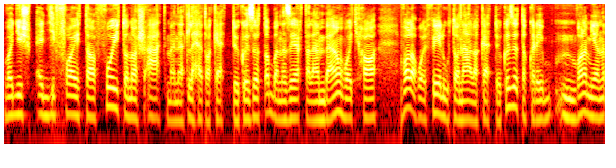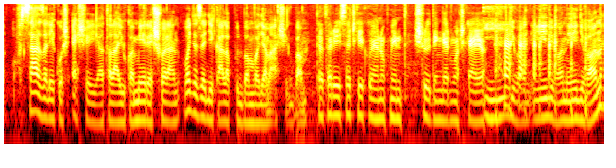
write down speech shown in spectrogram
vagyis egyfajta folytonos átmenet lehet a kettő között, abban az értelemben, hogyha valahol félúton áll a kettő között, akkor egy valamilyen százalékos eséllyel találjuk a mérés során, vagy az egyik állapotban, vagy a másikban. Tehát a részecskék olyanok, mint Schrödinger macskája. Így van, így van, így van.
